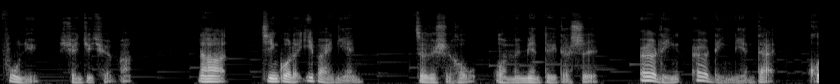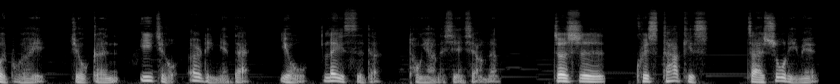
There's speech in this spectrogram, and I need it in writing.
妇女选举权吗？那经过了一百年。这个时候，我们面对的是二零二零年代，会不会就跟一九二零年代有类似的同样的现象呢？这是 Christakis 在书里面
